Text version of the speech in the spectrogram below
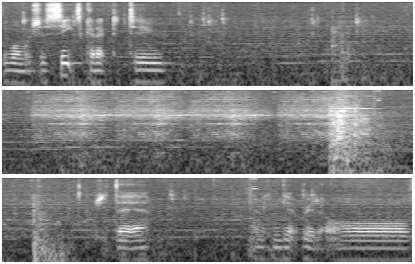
the one which the seat's connected to. Which is there. And we can get rid of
